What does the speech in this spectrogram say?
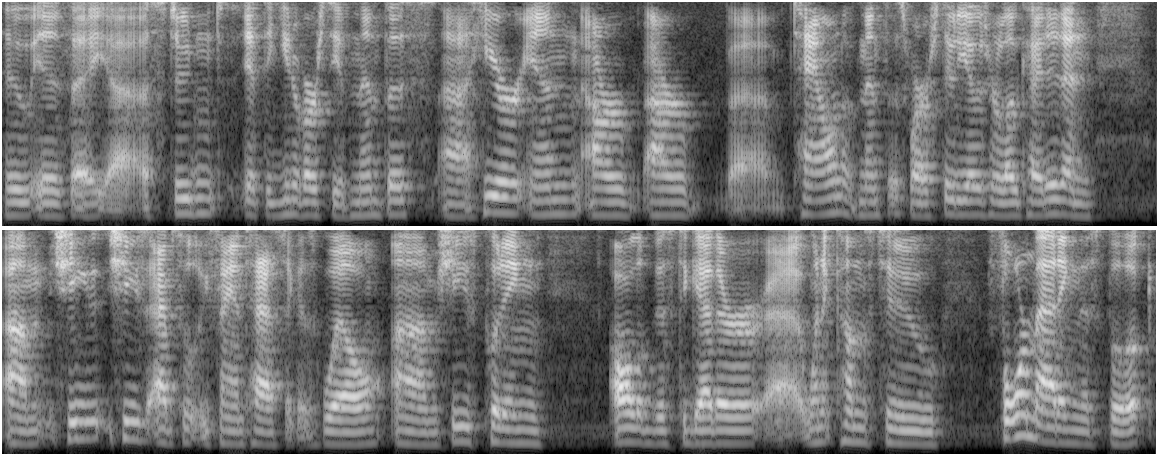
who is a, uh, a student at the University of Memphis uh, here in our our uh, town of Memphis, where our studios are located, and um, she she's absolutely fantastic as well. Um, she's putting all of this together uh, when it comes to formatting this book,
